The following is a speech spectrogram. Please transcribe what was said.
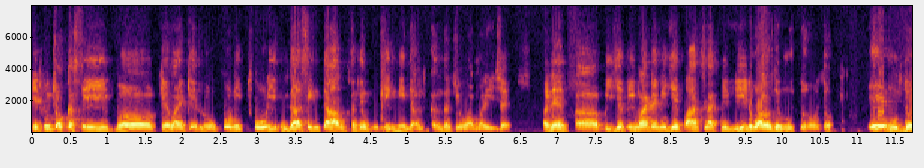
એટલું ચોક્કસથી કહેવાય કે લોકોની થોડી ઉદાસીનતા આ વખતે વોટિંગની અંદર જોવા મળી છે. અને બીજેપી માટેની જે પાંચ લાખની લીડ વાળો જે મુદ્દો હતો, એ મુદ્દો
